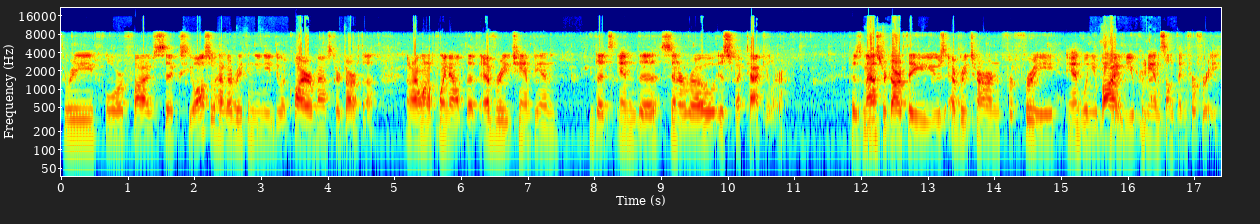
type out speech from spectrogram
Three, four, five, six. You also have everything you need to acquire Master Dhartha. And I want to point out that every champion that's in the center row is spectacular. Because hmm. Master Dhartha you use every turn for free, and when you buy him, you command something for free.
